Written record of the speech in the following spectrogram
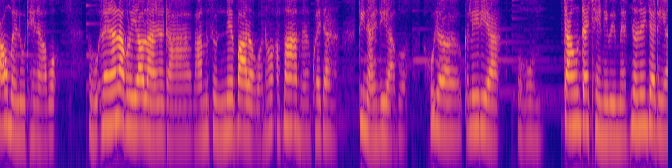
ကောင်းမယ်လို့ထင်တာပေါ့ဟိုအလယ်တန်းလောက်ကလေးရောက်လာရင်တော့ဒါဘာမှမဆိုနည်းပါတော့ပေါ့နော်အမှားအမှန်ခွဲခြား သိနိုင်သေးတာပေါ့အခုကျတော့ကလေးတွေကဟိုတောင်းတက်ချင်နေပြီမဲ့မျောလင်းချက်တွေက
